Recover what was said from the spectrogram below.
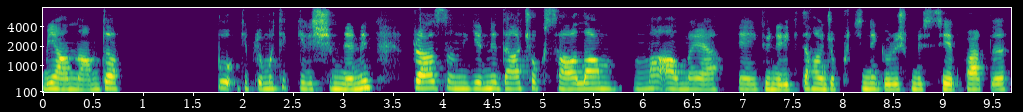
bir anlamda bu diplomatik girişimlerinin Fransa'nın yerini daha çok sağlama almaya e, yönelik daha önce Putin'le görüşmesi, farklı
